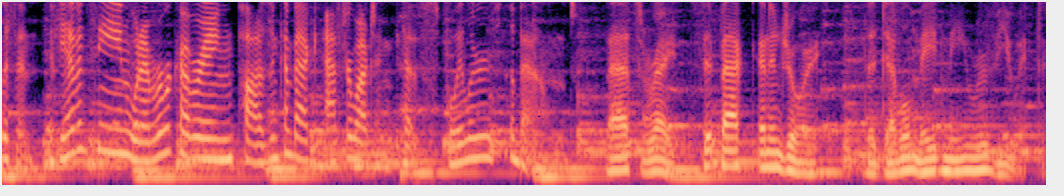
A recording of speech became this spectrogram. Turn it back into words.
Listen, if you haven't seen whatever we're covering, pause and come back after watching because spoilers abound. That's right. Sit back and enjoy. The Devil Made Me Review It.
